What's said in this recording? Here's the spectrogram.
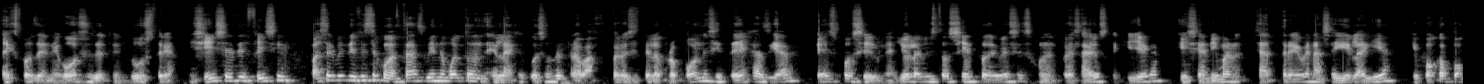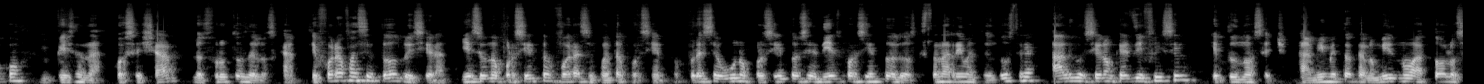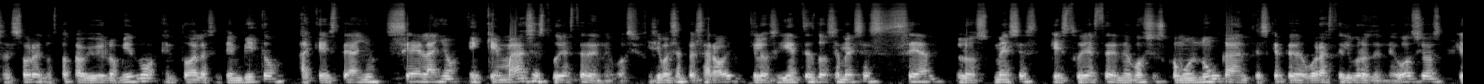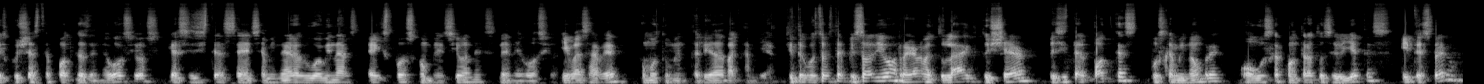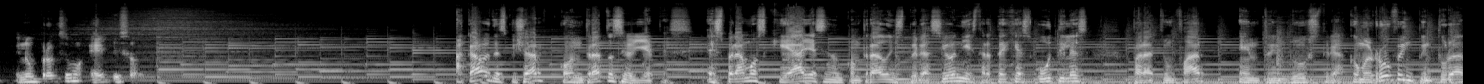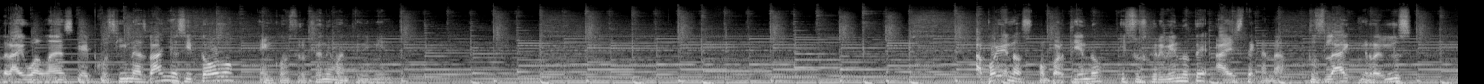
expos de negocios de tu industria. Y sí, sí es difícil. Va a ser bien difícil cuando estás bien envuelto en, en la ejecución del trabajo, pero si te lo propones y te dejas guiar, es posible. Yo lo he visto cientos de veces con empresarios que aquí llegan y se animan, se atreven a seguir la guía y poco a poco empiezan a cosechar los frutos de los cambios. Si fuera fácil, todos lo hicieran. Y ese 1% fuera 50%. Por ese 1%, ese 10% de los que están arriba en tu industria, algo hicieron que es difícil que tú no has hecho. A mí me toca lo mismo, a todos los asesores nos toca vivir lo mismo. En todas las te invito a que este año sea el año en que más estudiaste de negocios. Y si vas a empezar hoy, que los siguientes 12 meses sean los meses que estudiaste de negocios como nunca antes, que te devoraste libros de negocios, que escuchaste podcast de negocios, que asististe a seminarios, webinars, expos, convenciones de negocios. Y vas a ver cómo tu mentalidad va a cambiar. Si te gustó este episodio, regálame tu like, tu share, visita el podcast, busca mi nombre o busca contratos y billetes y te espero en un episodio. Acabas de escuchar Contratos y Billetes. Esperamos que hayas encontrado inspiración y estrategias útiles para triunfar en tu industria, como el roofing, pintura, drywall, landscape, cocinas, baños y todo en construcción y mantenimiento. Apóyanos compartiendo y suscribiéndote a este canal. Tus likes y reviews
